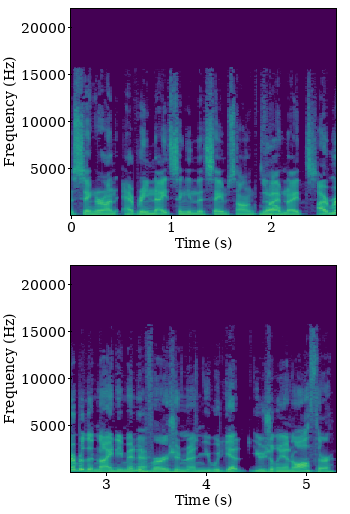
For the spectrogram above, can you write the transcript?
singer on every night singing the same song No. five nights? I remember the 90 minute version, and you would get usually an author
